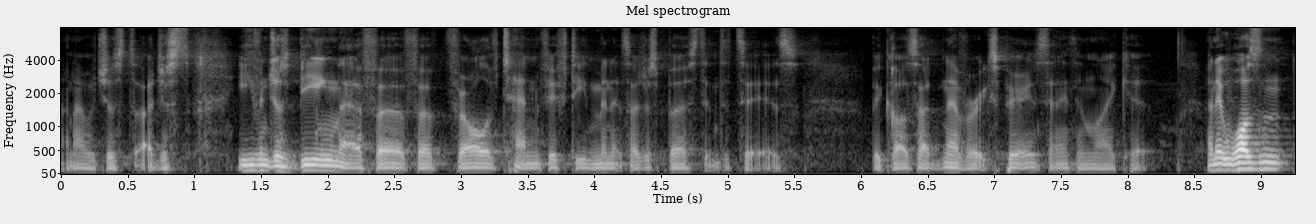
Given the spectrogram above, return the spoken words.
And I would just, I just, even just being there for, for, for all of 10, 15 minutes, I just burst into tears because I'd never experienced anything like it. And it wasn't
